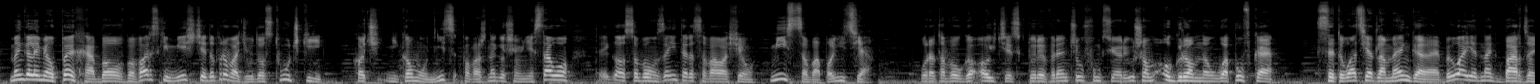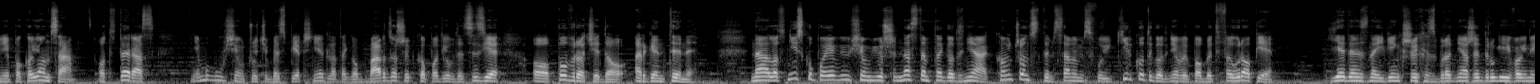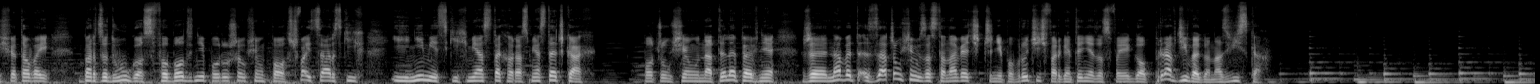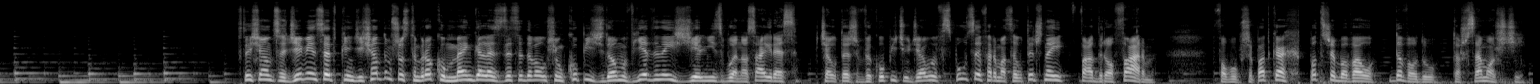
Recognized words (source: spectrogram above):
Mengele miał pecha, bo w bawarskim mieście doprowadził do stłuczki. Choć nikomu nic poważnego się nie stało, to jego osobą zainteresowała się miejscowa policja. Uratował go ojciec, który wręczył funkcjonariuszom ogromną łapówkę. Sytuacja dla Mengele była jednak bardzo niepokojąca. Od teraz nie mógł się czuć bezpiecznie, dlatego bardzo szybko podjął decyzję o powrocie do Argentyny. Na lotnisku pojawił się już następnego dnia, kończąc tym samym swój kilkutygodniowy pobyt w Europie. Jeden z największych zbrodniarzy II wojny światowej bardzo długo swobodnie poruszał się po szwajcarskich i niemieckich miastach oraz miasteczkach. Poczuł się na tyle pewnie, że nawet zaczął się zastanawiać, czy nie powrócić w Argentynie do swojego prawdziwego nazwiska. W 1956 roku Mengele zdecydował się kupić dom w jednej z dzielnic Buenos Aires. Chciał też wykupić udziały w spółce farmaceutycznej Fadro Farm. W obu przypadkach potrzebował dowodu tożsamości.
